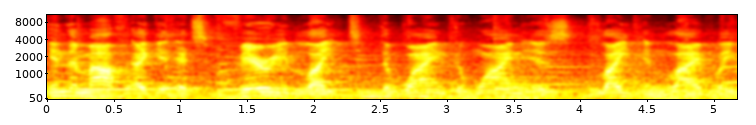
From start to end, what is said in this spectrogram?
In the mouth, I get it's very light. The wine, the wine is light and lively.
